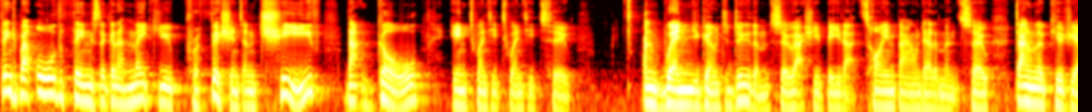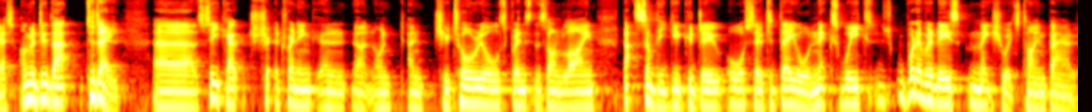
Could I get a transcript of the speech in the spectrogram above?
Think about all the things that are going to make you proficient and achieve that goal in 2022 and when you're going to do them. So actually be that time bound element. So download QGIS. I'm going to do that today. Uh, seek out tra- training and, and, and, tutorials, for instance, online. That's something you could do also today or next week. Whatever it is, make sure it's time bound.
